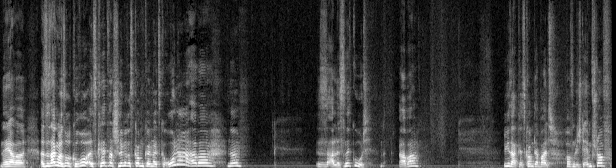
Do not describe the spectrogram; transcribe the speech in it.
Nee, aber, also sagen wir so, Corona, es hätte was Schlimmeres kommen können als Corona, aber, ne, es ist alles nicht gut. Aber, wie gesagt, jetzt kommt ja bald hoffentlich der Impfstoff.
